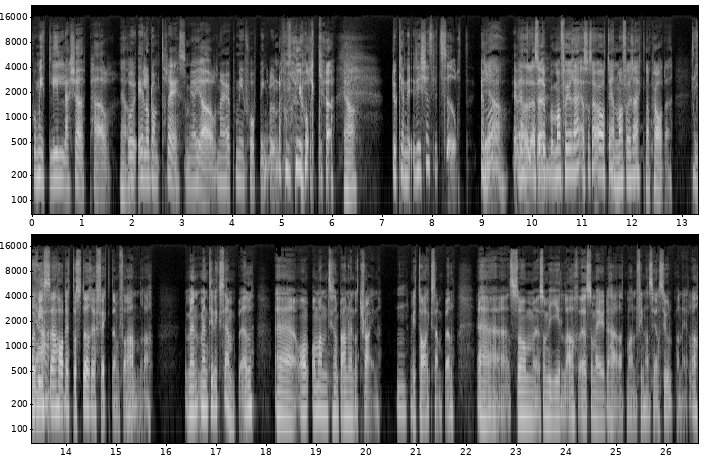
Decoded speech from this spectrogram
på mitt lilla köp här. Ja. Och, eller de tre som jag gör när jag är på min shoppingrunda på Mallorca. ja. Då kan det, det känns lite surt. Eller? Ja, alltså det, man får ju alltså så, återigen, man får räkna på det. För Ja. vissa har detta större effekt än för andra. Men, men till exempel, eh, om, om man till exempel använder Trine, Mm. vi tar exempel, eh, som, som vi gillar, eh, som är ju det här att man finansierar solpaneler.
